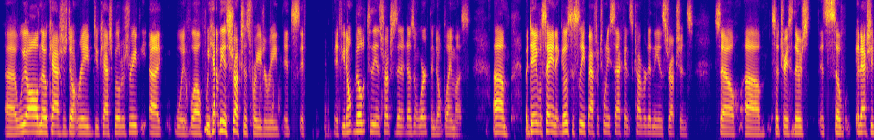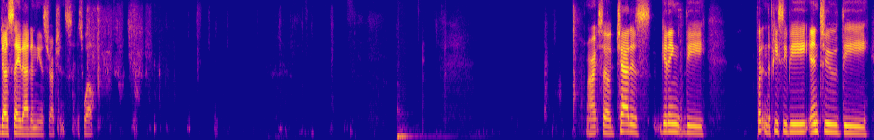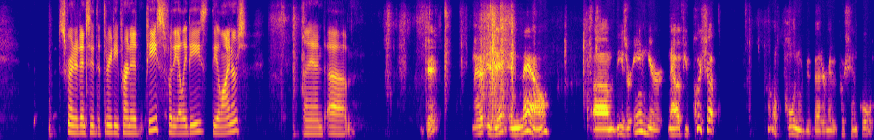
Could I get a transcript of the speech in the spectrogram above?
Uh, we all know cachers don't read. Do cache builders read? Uh, we, well, we have the instructions for you to read. It's if if you don't build it to the instructions and it doesn't work, then don't blame us. Um, but Dave was saying it goes to sleep after 20 seconds, covered in the instructions. So, um, so Teresa, there's it's so it actually does say that in the instructions as well. All right, so Chad is getting the putting the PCB into the screwing it into the 3D printed piece for the LEDs, the aligners. And um, okay, that is in. And now um, these are in here. Now, if you push up, I don't know if pulling would be better. Maybe push and pull.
